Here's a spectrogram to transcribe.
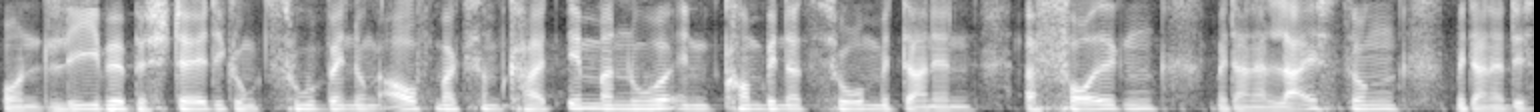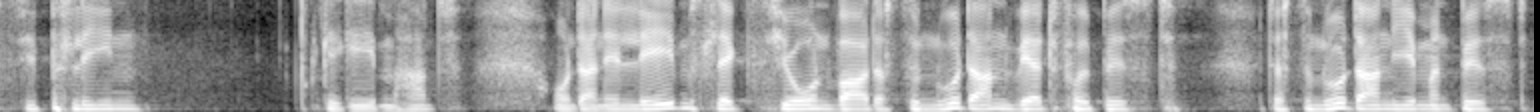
und Liebe, Bestätigung, Zuwendung, Aufmerksamkeit immer nur in Kombination mit deinen Erfolgen, mit deiner Leistung, mit deiner Disziplin gegeben hat. Und deine Lebenslektion war, dass du nur dann wertvoll bist, dass du nur dann jemand bist,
